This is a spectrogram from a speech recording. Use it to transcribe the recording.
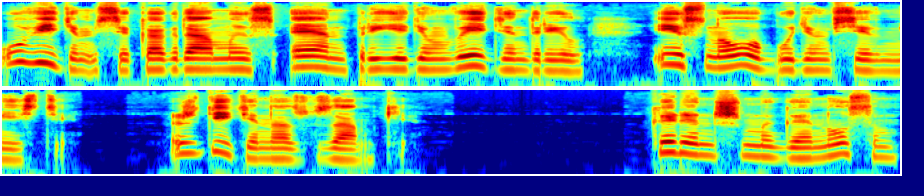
Увидимся, когда мы с Энн приедем в Эйдендрил и снова будем все вместе. Ждите нас в замке». Кэлен, шмыгая носом,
